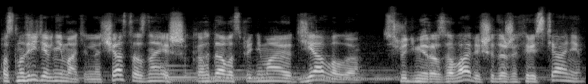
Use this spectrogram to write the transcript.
Посмотрите внимательно. Часто, знаешь, когда воспринимают дьявола, с людьми разговариваешь, и даже христиане,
